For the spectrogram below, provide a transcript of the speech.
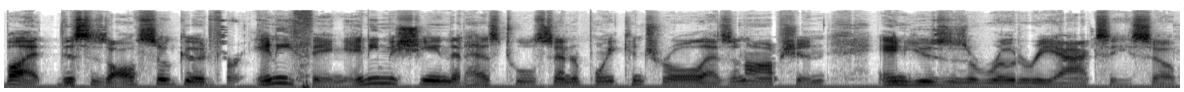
But this is also good for anything, any machine that has tool center point control as an option and uses a rotary axis. So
